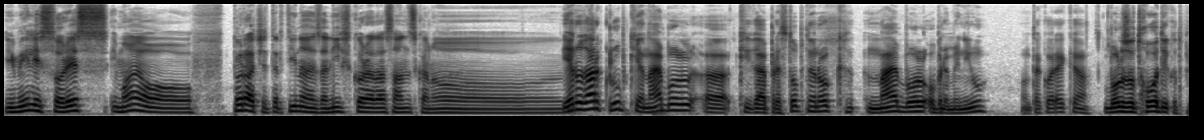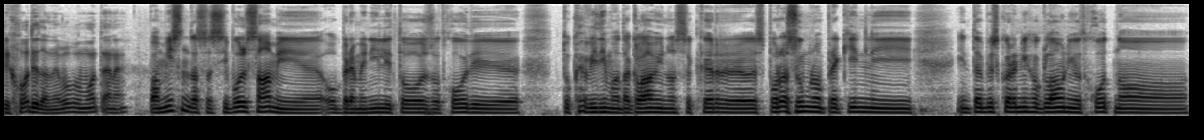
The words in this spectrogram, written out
Imeli so res, imajo prva četrtina je za njih skoraj da sanska. No. Je rodar klub, ki, je najbolj, uh, ki ga je prestopni rok najbolj obremenil. Tako rekel, bolj z odhodi kot prihodi, da ne bo pomote. Ne? Pa mislim, da so si bolj sami eh, obremenili to z odhodi. Tukaj vidimo, da glavino so kar eh, sporazumno prekinili in to je bil skoraj njihov glavni odhod. No.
